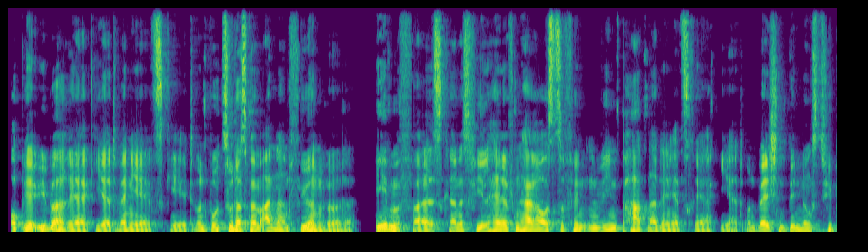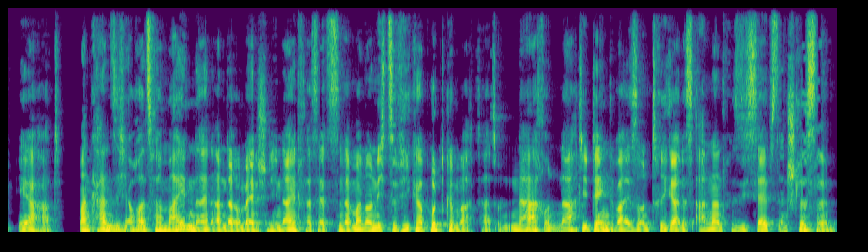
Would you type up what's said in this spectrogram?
Ob ihr überreagiert, wenn ihr jetzt geht und wozu das beim anderen führen würde. Ebenfalls kann es viel helfen herauszufinden, wie ein Partner denn jetzt reagiert und welchen Bindungstyp er hat. Man kann sich auch als Vermeidender in andere Menschen hineinversetzen, wenn man noch nicht zu viel kaputt gemacht hat und nach und nach die Denkweise und Trigger des anderen für sich selbst entschlüsseln.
